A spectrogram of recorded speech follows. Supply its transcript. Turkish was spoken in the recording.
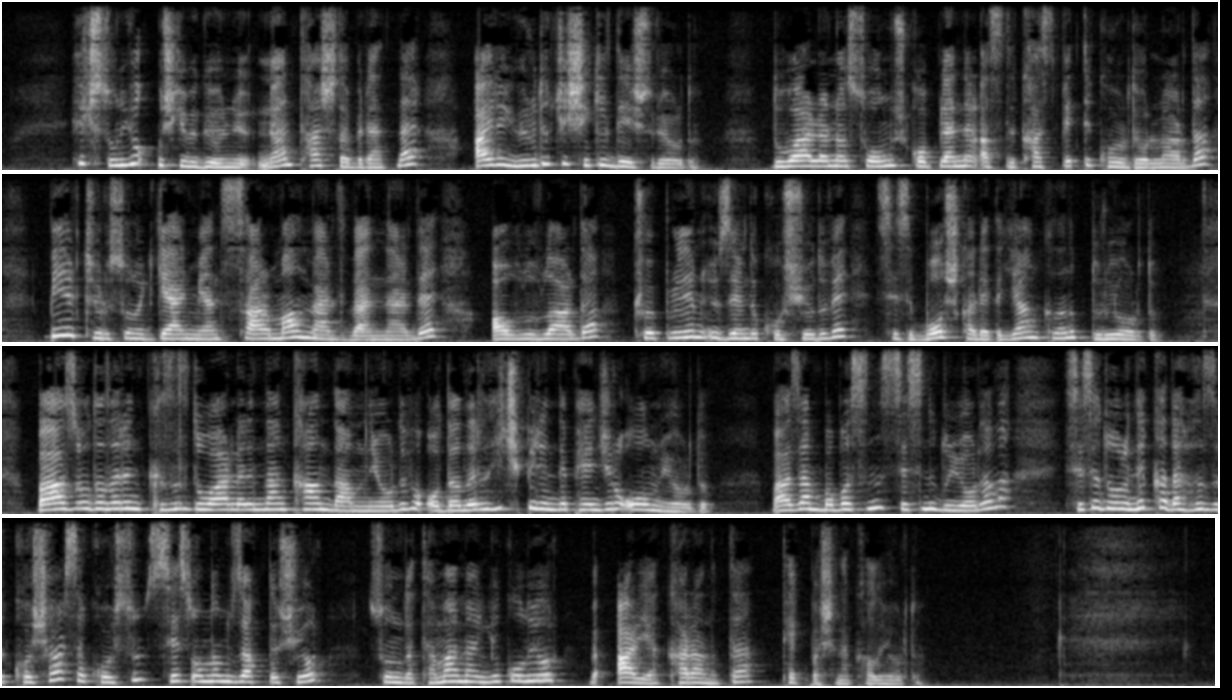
Hiç sonu yokmuş gibi görünen taş labirentler ayrı yürüdükçe şekil değiştiriyordu. Duvarlarına solmuş goblenler asılı kasvetli koridorlarda bir türlü sonu gelmeyen sarmal merdivenlerde, avlularda, köprülerin üzerinde koşuyordu ve sesi boş kalede yankılanıp duruyordu. Bazı odaların kızıl duvarlarından kan damlıyordu ve odaların hiçbirinde pencere olmuyordu. Bazen babasının sesini duyuyordu ama sese doğru ne kadar hızlı koşarsa koşsun ses ondan uzaklaşıyor. Sonunda tamamen yok oluyor ve Arya karanlıkta tek başına kalıyordu.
